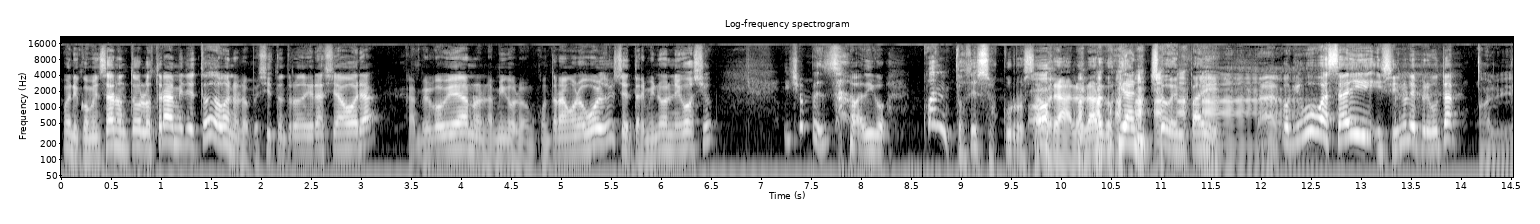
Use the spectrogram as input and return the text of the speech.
Bueno, y comenzaron todos los trámites, todo. Bueno, Lópezito entró en desgracia ahora, cambió el gobierno, el amigo lo encontraron con los bolsos y se terminó el negocio. Y yo pensaba, digo, ¿cuántos de esos curros habrá a lo largo y ancho del país? Porque vos vas ahí y si no le preguntás, el,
